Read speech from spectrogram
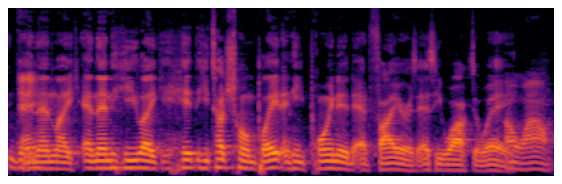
Did and he? then like and then he like hit he touched home plate and he pointed at Fiers as he walked away. Oh wow.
